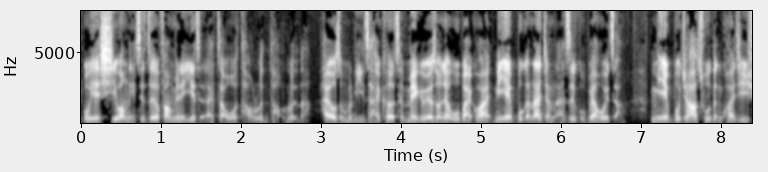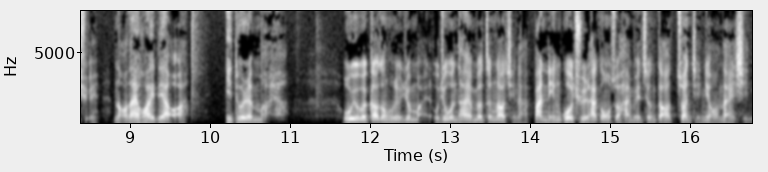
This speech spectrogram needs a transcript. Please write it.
我也希望你是这个方面的业者来找我讨论讨论啊！还有什么理财课程，每个月送人家五百块，你也不跟他讲哪只股票会涨，你也不教他初等会计学，脑袋坏掉啊！一堆人买啊！我有位高中同学就买了，我就问他有没有挣到钱啊？半年过去了，他跟我说还没挣到，赚钱要有耐心。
